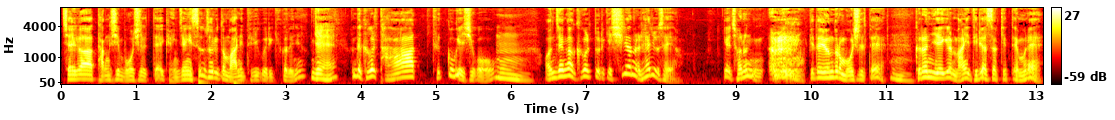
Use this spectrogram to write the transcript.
제가 당시 모실 때 굉장히 쓴소리도 많이 드리고 이랬거든요. 예. 근데 그걸 다 듣고 계시고 음. 언젠가 그걸 또 이렇게 실현을 해 주세요. 저는 비대위원으로 모실 때 음. 그런 얘기를 많이 드렸었기 때문에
